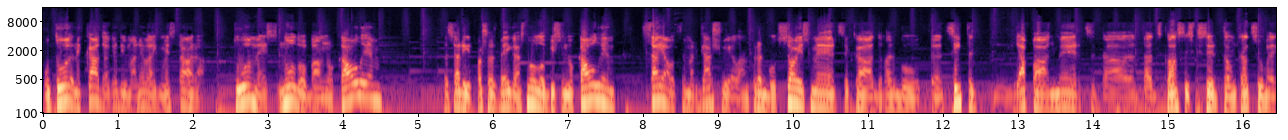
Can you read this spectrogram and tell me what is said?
Un to nekādā gadījumā nevajag mest ārā. To mēs nolobām no kauliem, tas arī pašā beigās nolobīsim no kauliem, sajaucam ar garšvielām. Tur var būt sojas mērce, kāda varbūt uh, cita japāņu mērce, tā, tādas klasiskas ir tonkatsu vai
